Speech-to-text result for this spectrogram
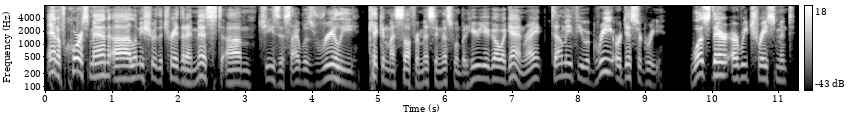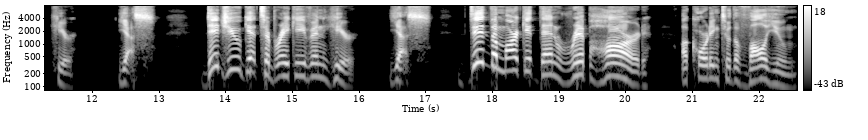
And of course, man, uh, let me show the trade that I missed. Um, Jesus, I was really kicking myself for missing this one, but here you go again, right? Tell me if you agree or disagree. Was there a retracement here? Yes. Did you get to break even here? Yes. Did the market then rip hard according to the volume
